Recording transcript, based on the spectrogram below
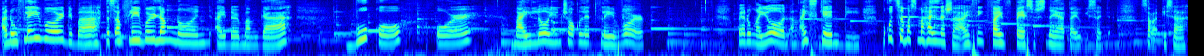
Anong flavor, 'di ba? Tapos ang flavor lang noon either mangga, buko, or Milo, yung chocolate flavor. Pero ngayon, ang ice candy, bukod sa mas mahal na siya, I think 5 pesos na yata yung isa sa isa.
